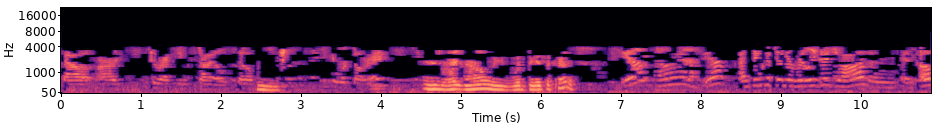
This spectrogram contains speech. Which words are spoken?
about our directing styles. So Hmm. It worked all right. And right now we would be at the coast. Yeah, oh yeah, yeah. I think we've done a really good job. And, and oh,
